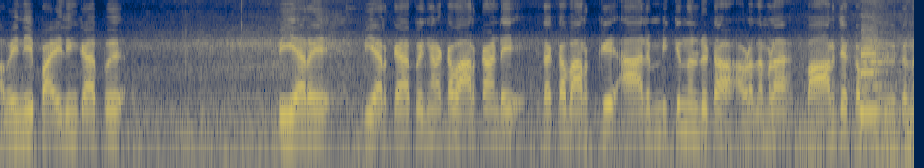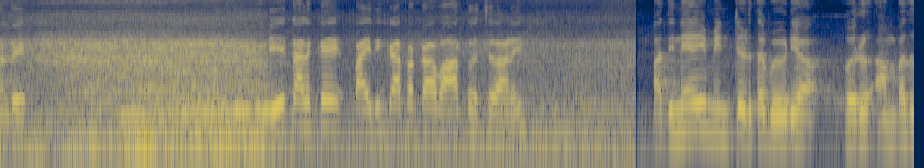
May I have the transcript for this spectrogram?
അപ്പോൾ ഇനി piling cap pier pier cap ഇങ്ങനൊക്കെ വാർക്കാണ്ട് ഇതൊക്കെ വർക്ക് ആരംഭിക്കുന്നുണ്ട് കേട്ടോ അവിടെ നമ്മളെ ബാർജൊക്കെ നിൽക്കുന്നുണ്ട്. ഈ തലക്ക് പൈലിംഗ് ക്യാപ്പൊക്കെ വാർത്ത് വെച്ചതാണ്. പതിനേഴ് മിനിറ്റ് എടുത്ത വീഡിയോ ഒരു അമ്പത്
